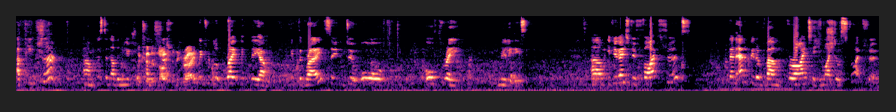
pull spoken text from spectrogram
a pink shirt, um, just another neutral Which would look shirt nice with the grey. which would look great with the um, with the grey. So you can do all all three really easy. Um, if you're going to do five shirts, then add a bit of um, variety. You might do a striped shirt.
